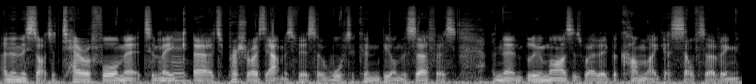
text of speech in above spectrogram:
and then they start to terraform it to make uh, to pressurize the atmosphere so water can be on the surface. And then Blue Mars is where they become like a self-serving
